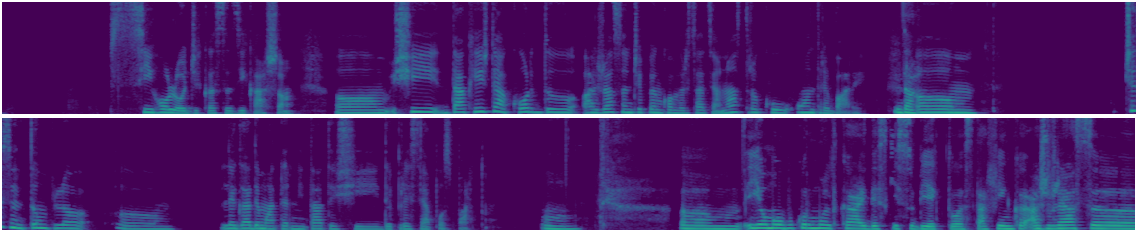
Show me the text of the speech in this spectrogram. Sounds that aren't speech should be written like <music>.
psihologică, să zic așa. Uh, și dacă ești de acord, aș vrea să începem conversația noastră cu o întrebare. Da. Uh, ce se întâmplă uh, legat de maternitate și depresia postpartum? Mm. Eu mă bucur mult că ai deschis subiectul ăsta, fiindcă aș vrea să,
